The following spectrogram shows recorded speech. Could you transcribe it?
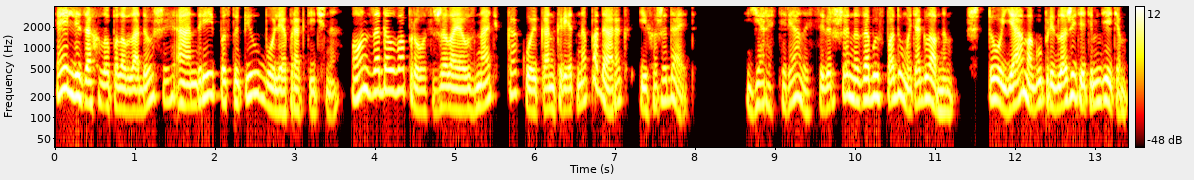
Элли захлопала в ладоши, а Андрей поступил более практично. Он задал вопрос, желая узнать, какой конкретно подарок их ожидает. Я растерялась, совершенно забыв подумать о главном. Что я могу предложить этим детям?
